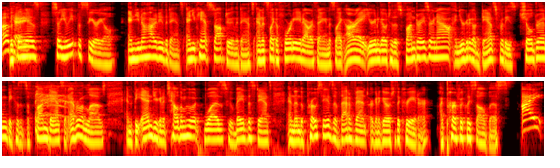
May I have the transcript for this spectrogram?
Okay. The thing is, so you eat the cereal and you know how to do the dance. And you can't stop doing the dance. And it's like a 48 hour thing. And it's like all right you're gonna go to this fundraiser now and you're gonna go dance for these children because it's a fun dance that everyone loves. And at the end you're gonna tell them who it was who made this dance. And then the proceeds of that event are gonna go to the creator. I perfectly solve this. I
